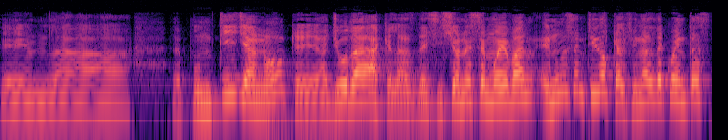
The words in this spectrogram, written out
en la eh, puntilla, ¿no? Que ayuda a que las decisiones se muevan en un sentido que al final de cuentas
